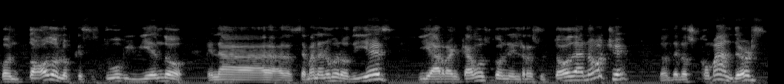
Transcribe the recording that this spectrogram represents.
con todo lo que se estuvo viviendo en la semana número 10 y arrancamos con el resultado de anoche, donde los Commanders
